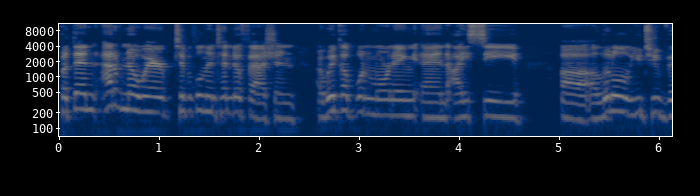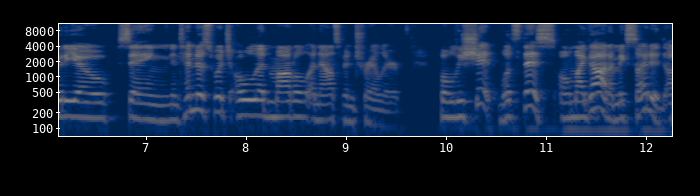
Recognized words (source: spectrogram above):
But then out of nowhere, typical Nintendo fashion, I wake up one morning and I see uh, a little YouTube video saying Nintendo Switch OLED model announcement trailer. Holy shit, what's this? Oh my god, I'm excited. Uh,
